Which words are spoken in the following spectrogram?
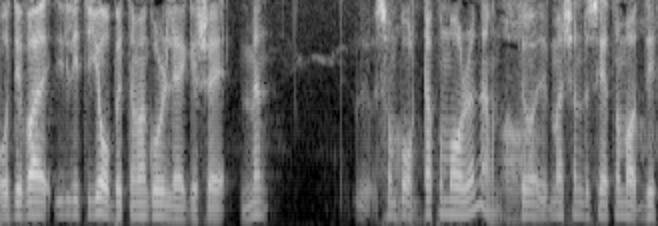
och det var lite jobbigt när man går och lägger sig, men som borta på morgonen. Det var, man kände sig helt normal. Det,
